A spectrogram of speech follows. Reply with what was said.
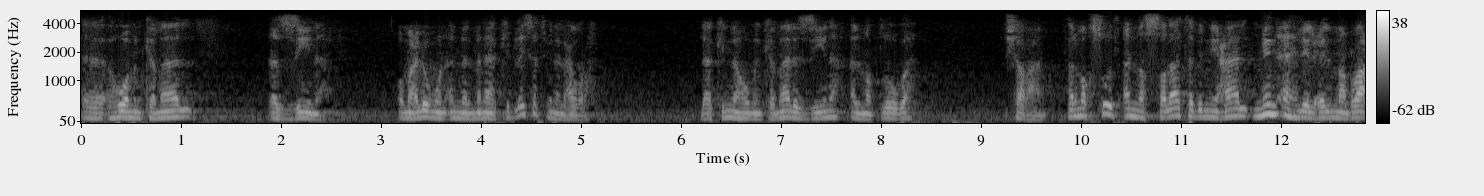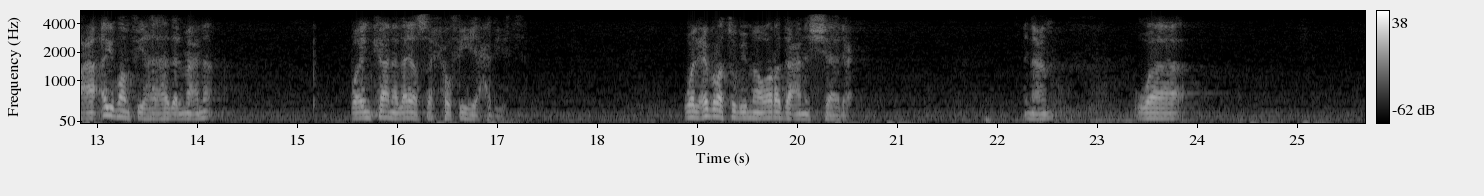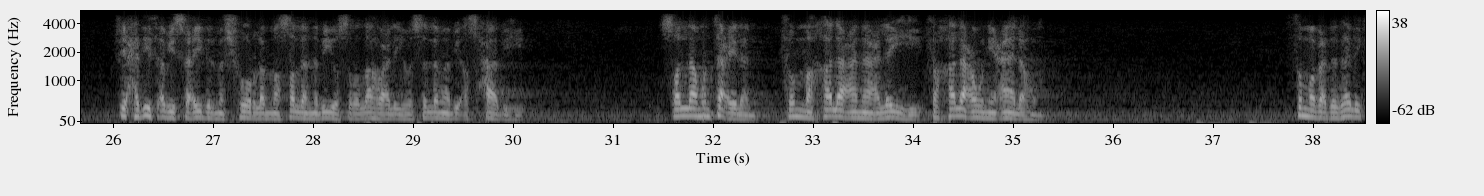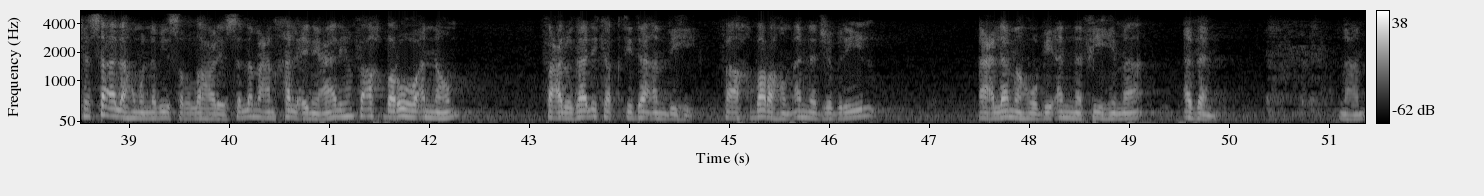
آه، هو من كمال الزينة. ومعلوم أن المناكب ليست من العورة لكنه من كمال الزينة المطلوبة شرعا. فالمقصود أن الصلاة بالنعال من أهل العلم من راعى أيضا فيها هذا المعنى وإن كان لا يصح فيه حديث. والعبرة بما ورد عن الشارع. نعم. في حديث أبي سعيد المشهور لما صلى النبي صلى الله عليه وسلم بأصحابه صلى منتعلا ثم خلع نعليه فخلعوا نعالهم. ثم بعد ذلك سألهم النبي صلى الله عليه وسلم عن خلع نعالهم فأخبروه أنهم فعلوا ذلك اقتداء به فأخبرهم أن جبريل أعلمه بأن فيهما أذن نعم.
